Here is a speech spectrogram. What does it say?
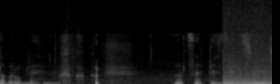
заберу, бля. Ну це піздець, чуєш.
